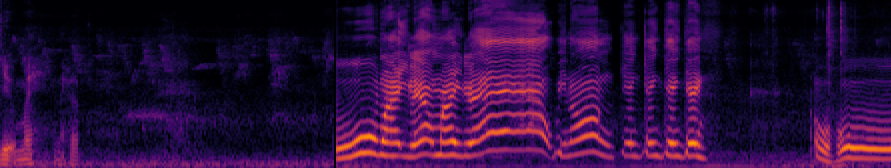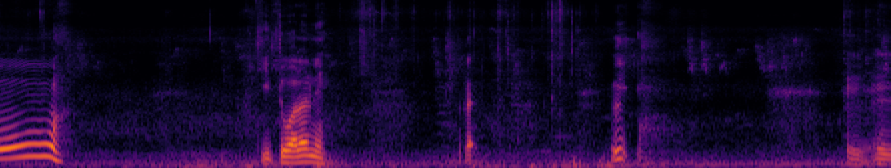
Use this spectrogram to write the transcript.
เยอะไหมนะครับโอ้มาอีกแล้วมาอีกแล้ว พี่น้องเก่งเก่งเก่งเก่งโอ้โหกี่ตัวแล้วนี่แล้วอุ้ย เออเออ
